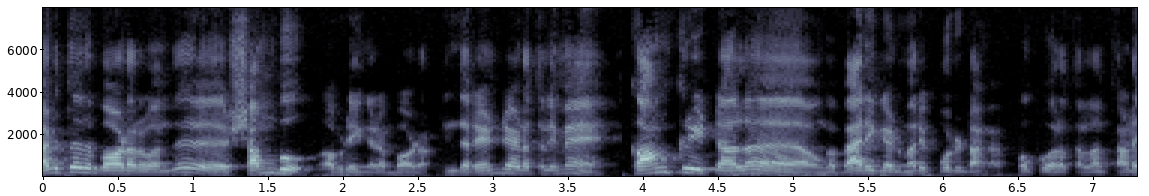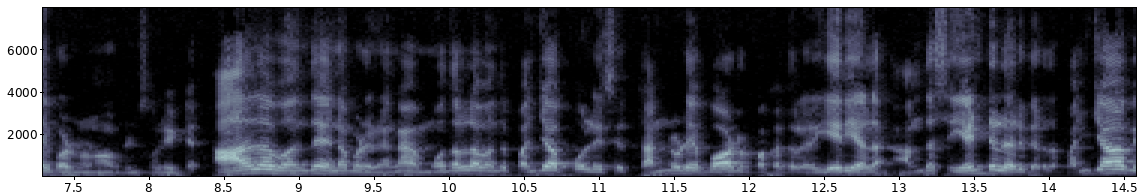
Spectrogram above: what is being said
அடுத்தது பார்டர் வந்து ஷம்பு அப்படிங்கிற பார்டர் இந்த ரெண்டு இடத்துலையுமே காங்கிரீட்டால அவங்க பேரிகேட் மாதிரி போட்டுட்டாங்க. போக்குவரத்தெல்லாம் தடை பண்ணணும் அப்படின்னு சொல்லிட்டு. அதை வந்து என்ன பண்ணிருக்காங்க? முதல்ல வந்து பஞ்சாப் போலீஸ் தன்னுடைய பார்டர் பக்கத்துல ஏரியால அந்த எண்டில் இருக்கிறது பஞ்சாப்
